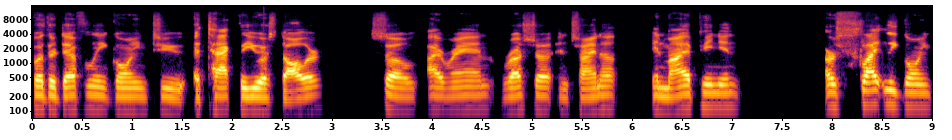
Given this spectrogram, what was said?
but they're definitely going to attack the US dollar so Iran, Russia, and China, in my opinion, are slightly going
